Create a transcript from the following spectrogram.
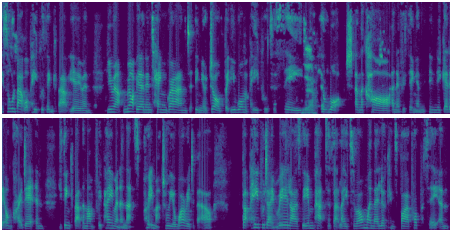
it's all about what people think about you. And you might, might be earning 10 grand in your job, but you want people to see yeah. the watch and the car and everything. And, and you get it on credit and you think about the monthly payment. And that's pretty much all you're worried about. But people don't realize the impact of that later on when they're looking to buy a property. And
